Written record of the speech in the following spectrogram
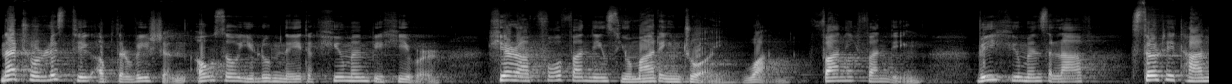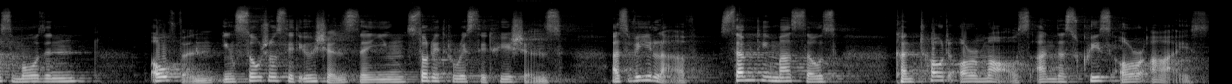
Naturalistic observation also illuminate human behavior. Here are four findings you might enjoy. 1. Funny finding. We humans laugh 30 times more than often in social situations than in solitary situations. As we laugh, 17 muscles contort our mouths and squeeze our eyes.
